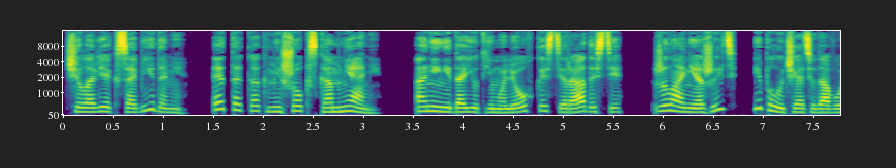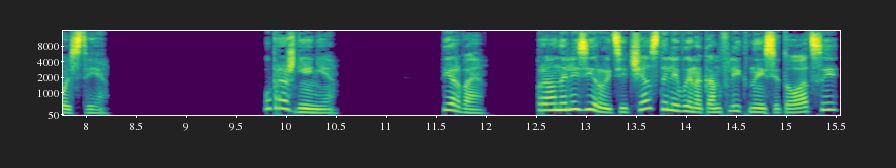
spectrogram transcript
Человек с обидами — это как мешок с камнями. Они не дают ему легкости, радости, желания жить и получать удовольствие. Упражнение. Первое. Проанализируйте, часто ли вы на конфликтные ситуации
